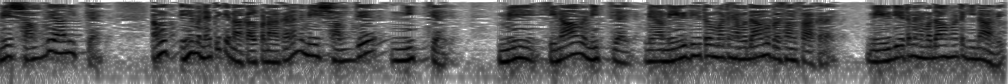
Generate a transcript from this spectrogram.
මේ ශබ්දය අනිත්‍යයි. නමුත් එහෙම නැති කෙනා කල්පනා කරන්නේ මේ ශබ්දය නිට්ටයයි. මේ හිනාව නිට්ටයයි. මෙයා මේ විදිහටම මට හැමදාම ප්‍රශංසා කරයි. මේ විදිහටම හැමදාම මට හිනාවේ.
